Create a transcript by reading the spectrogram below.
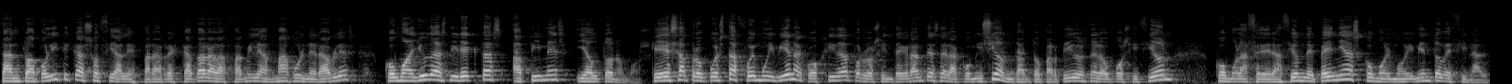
tanto a políticas sociales para rescatar a las familias más vulnerables, como ayudas directas a pymes y autónomos. Que esa propuesta fue muy bien acogida por los integrantes de la comisión, tanto partidos de la oposición como la Federación de Peñas, como el movimiento vecinal.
